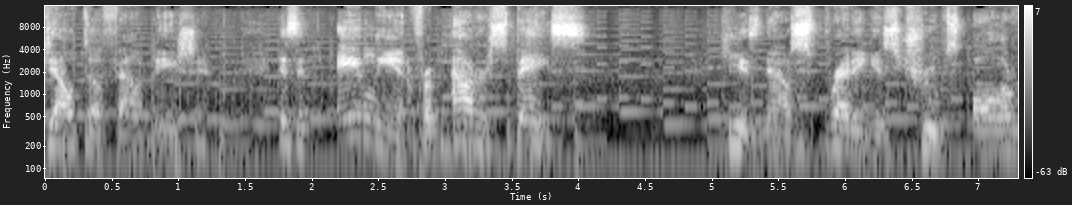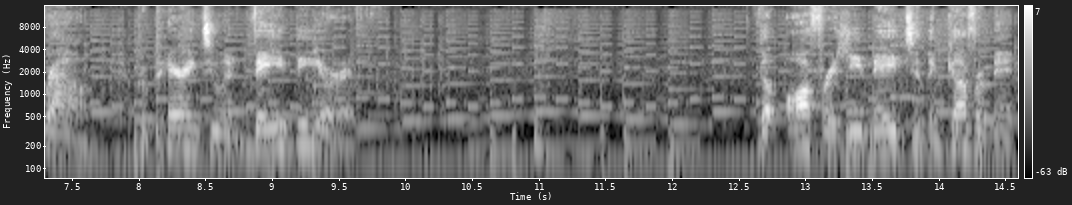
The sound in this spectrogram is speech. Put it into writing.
Delta Foundation is an alien from outer space. He is now spreading his troops all around, preparing to invade the Earth. The offer he made to the government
